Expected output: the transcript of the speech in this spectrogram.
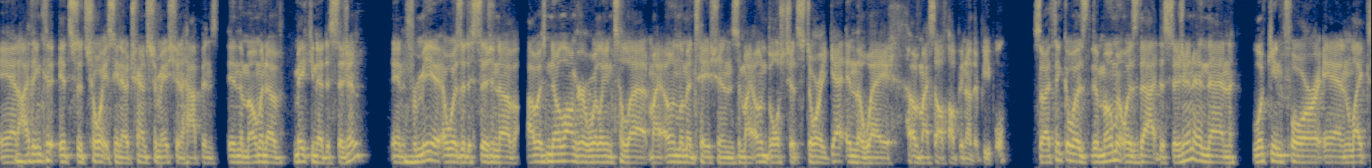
And I mm-hmm. think it's a choice. You know, transformation happens in the moment of making a decision. And for me, it was a decision of I was no longer willing to let my own limitations and my own bullshit story get in the way of myself helping other people. So I think it was the moment was that decision and then looking for and like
